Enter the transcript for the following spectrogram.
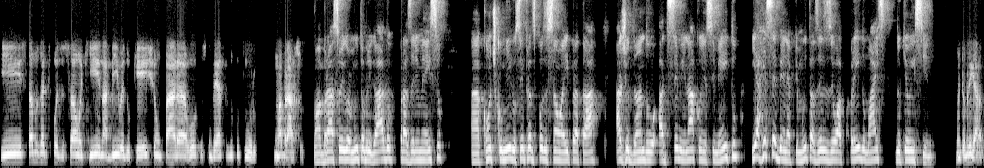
e estamos à disposição aqui na Bioeducation para outras conversas no futuro. Um abraço. Um abraço, Igor. Muito obrigado. Prazer imenso. Uh, conte comigo, sempre à disposição aí para estar tá ajudando a disseminar conhecimento e a receber, né? Porque muitas vezes eu aprendo mais do que eu ensino. Muito obrigado.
